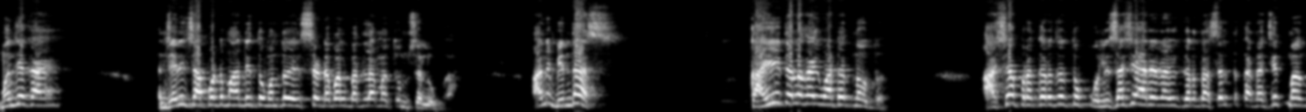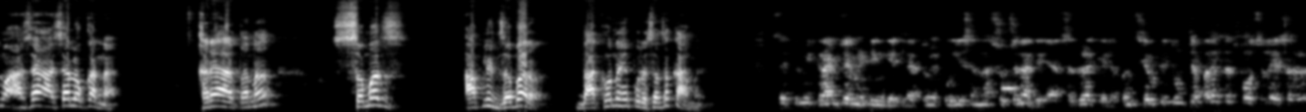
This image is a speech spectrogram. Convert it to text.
म्हणजे काय? ज्यांनी चापट मारली तो म्हणतो इससे डबल बदला मग तुमचं लुंगा. आणि बिंदास काही त्याला काही वाटत नव्हतं. अशा प्रकारे जर तो पोलिसाची अरेरावी करत असेल तर कदाचित मग अशा अशा लोकांना खऱ्या अर्थानं समज आपली जबर दाखवणं हे पोलिसाचं काम आहे. तुम्ही क्राईमच्या मीटिंग घेतल्या तुम्ही पोलिसांना सूचना दिल्या सगळं केलं पण शेवटी तुमच्यापर्यंतच पोहोचलंय सगळं.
